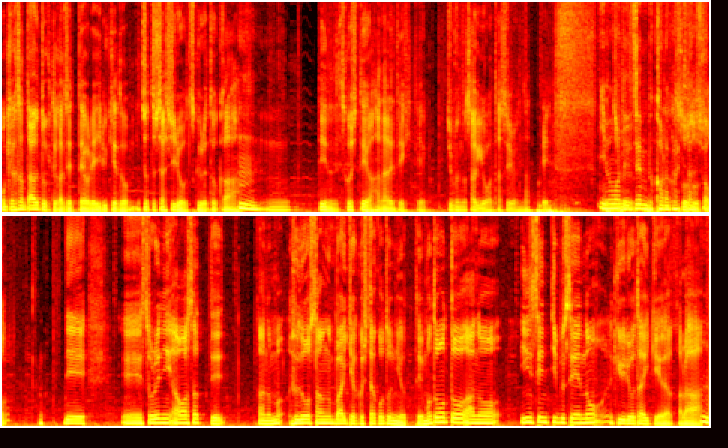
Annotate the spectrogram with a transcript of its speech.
お客さんと会う時とか絶対俺いるけど、ちょっとした資料を作るとか、うん。うんっていうので少し手が離れてきて、自分の作業を渡せるようになって、今まで全部からが入ってたでしょ？そうそうで、えーそれに合わさって、あの、ま不動産売却したことによって、もともと、あの、インセンティブ制の給料体系だから、ううん。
